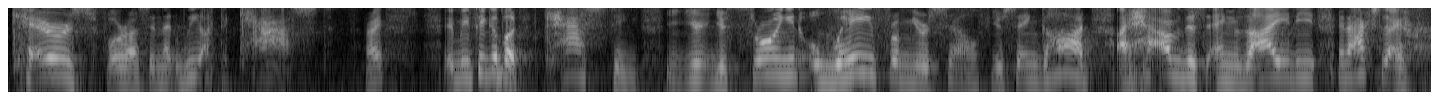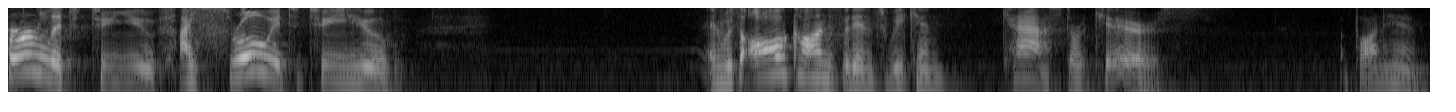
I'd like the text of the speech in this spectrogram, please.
cares for us and that we ought to cast right? I mean, think about casting. You're, you're throwing it away from yourself. You're saying, God, I have this anxiety, and actually, I hurl it to you, I throw it to you. And with all confidence, we can cast our cares upon Him.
